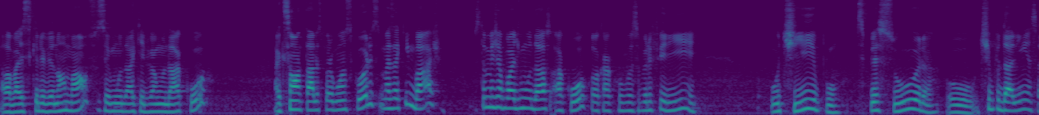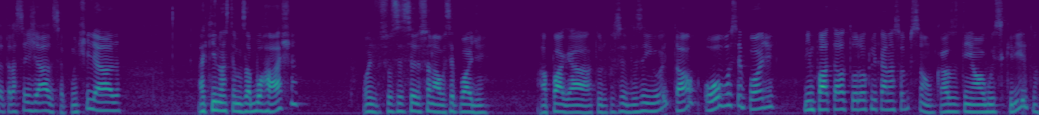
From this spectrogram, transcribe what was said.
ela vai escrever normal, se você mudar aqui ele vai mudar a cor. Aqui são atalhos para algumas cores, mas aqui embaixo você também já pode mudar a cor, colocar a cor que você preferir, o tipo, espessura, o tipo da linha, se é tracejada, se é pontilhada. Aqui nós temos a borracha, onde se você selecionar você pode apagar tudo que você desenhou e tal, ou você pode limpar a tela toda ao clicar nessa opção. Caso tenha algo escrito,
